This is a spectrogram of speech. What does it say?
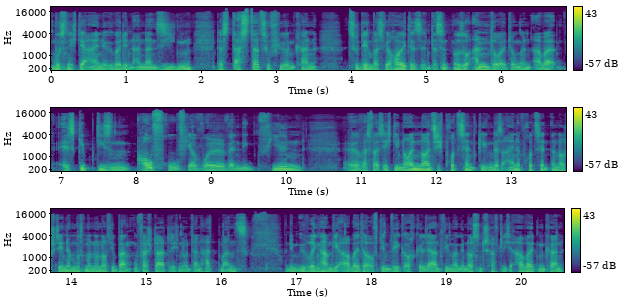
muss nicht der eine über den anderen siegen, dass das dazu führen kann, zu dem, was wir heute sind. Das sind nur so Andeutungen, aber es gibt diesen Aufruf, jawohl, wenn die vielen äh, was weiß ich, die 99 Prozent gegen das eine Prozent nur noch stehen, dann muss man nur noch die Banken verstaatlichen und dann hat man's. Und im Übrigen haben die Arbeiter auf dem Weg auch gelernt, wie man genossenschaftlich arbeiten kann.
